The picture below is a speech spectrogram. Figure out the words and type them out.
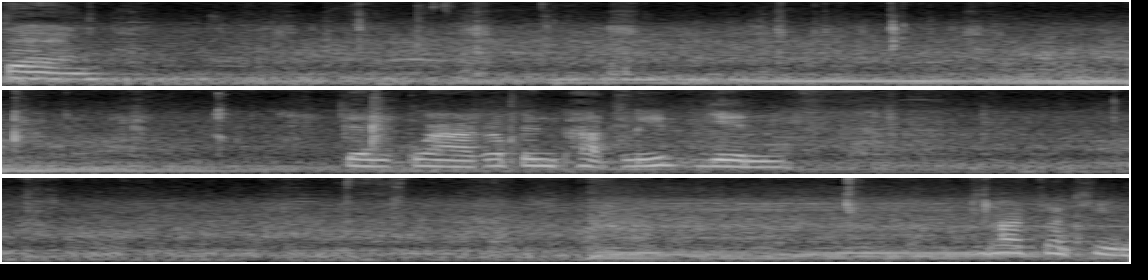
แดงแตงกวาก็เป็นผักลิตรเย็น ทอดกระถิ่น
